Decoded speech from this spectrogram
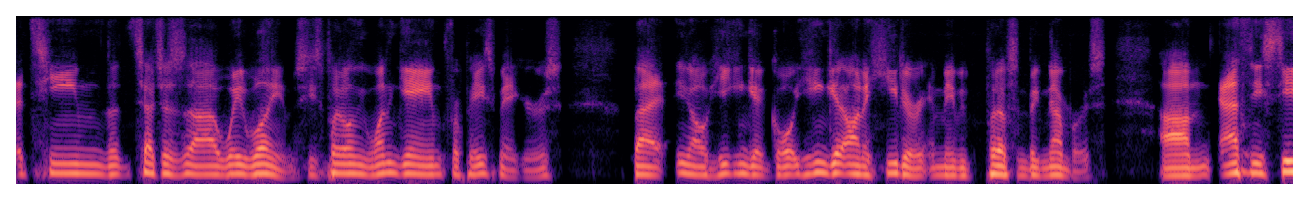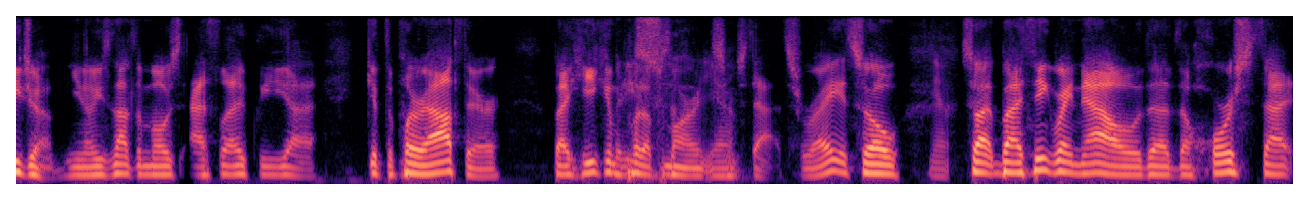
a team that such as uh, Wade Williams. He's played only one game for pacemakers, but you know he can get goal. He can get on a heater and maybe put up some big numbers. Um, Anthony Steja, you know he's not the most athletically uh, gifted player out there, but he can But put up smart, some, yeah. some stats, right? So, Yeah. so I- but I think right now the the horse that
